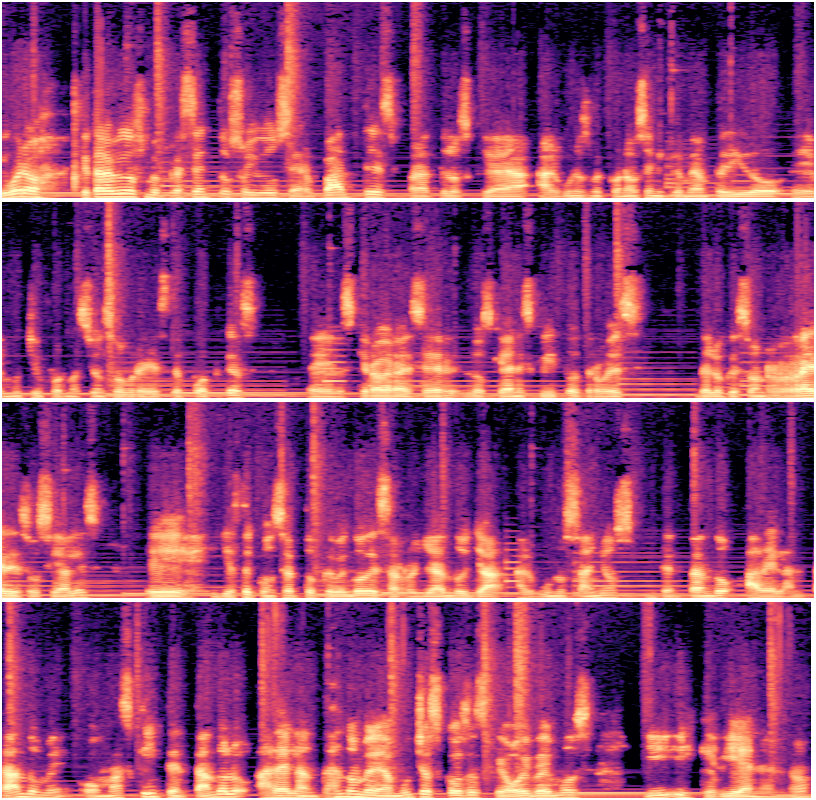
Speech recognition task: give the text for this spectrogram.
Y bueno, ¿qué tal amigos? Me presento, soy Hugo Cervantes, para los que algunos me conocen y que me han pedido eh, mucha información sobre este podcast. Eh, les quiero agradecer los que han escrito a través de lo que son redes sociales eh, y este concepto que vengo desarrollando ya algunos años, intentando adelantándome, o más que intentándolo, adelantándome a muchas cosas que hoy vemos y, y que vienen, ¿no?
